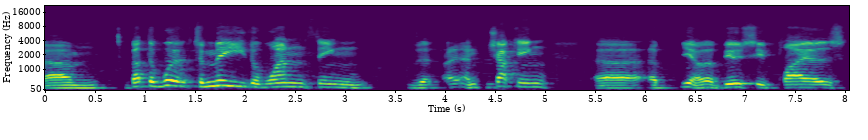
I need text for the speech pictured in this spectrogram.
Um, but the word to me, the one thing that and chucking, uh, you know, abusive players,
